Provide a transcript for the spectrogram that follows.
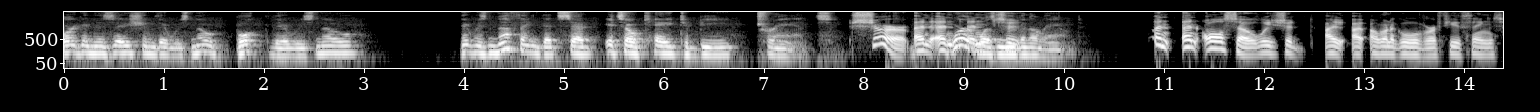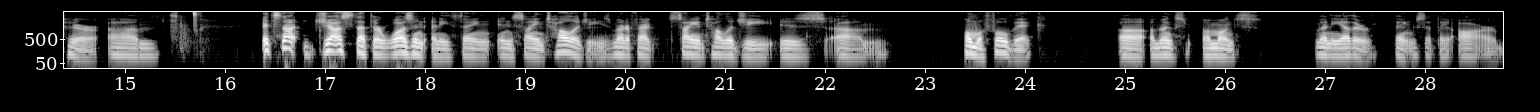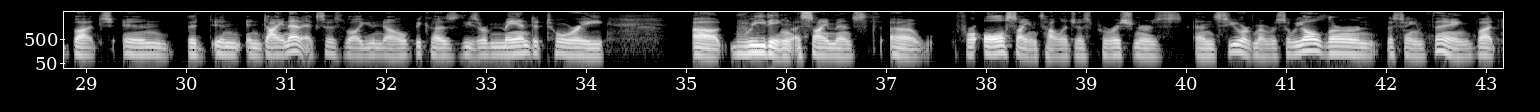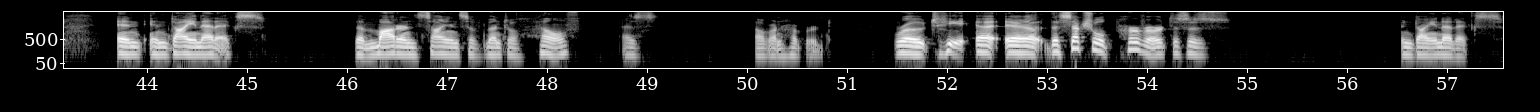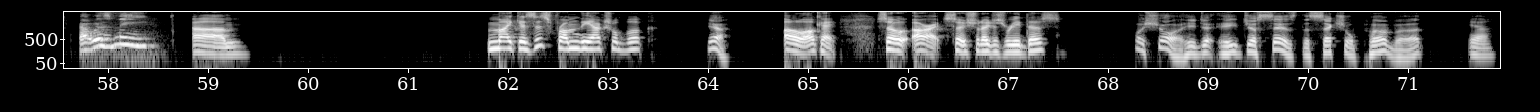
organization, there was no book, there was no there was nothing that said it's okay to be trans. Sure, and and Word and wasn't to- even around. And and also we should I I, I want to go over a few things here. Um, it's not just that there wasn't anything in Scientology. As a matter of fact, Scientology is um, homophobic uh, amongst amongst many other things that they are. But in the in in Dianetics as well, you know, because these are mandatory uh, reading assignments uh, for all Scientologists, parishioners, and Sea Org members. So we all learn the same thing. But in in Dianetics, the modern science of mental health, as L. Hubbard wrote, he, uh, uh, the sexual pervert. This is in Dianetics. That was me. Um, Mike, is this from the actual book? Yeah. Oh, okay. So, all right. So, should I just read this? Well, sure. He ju- he just says the sexual pervert Yeah.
